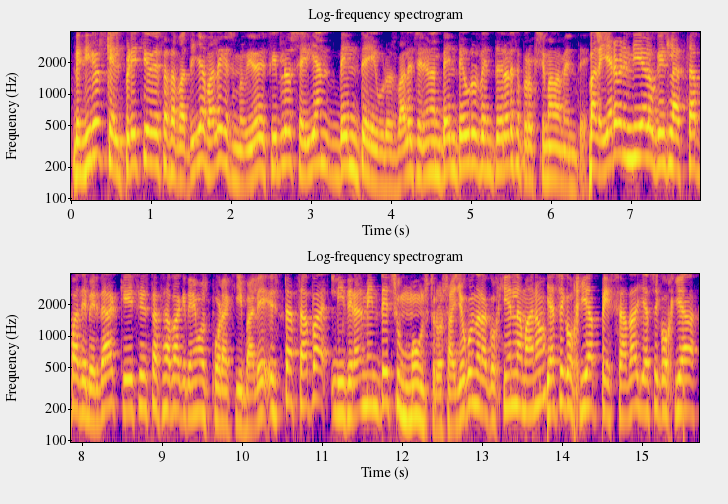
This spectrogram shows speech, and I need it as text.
Deciros que el precio de esta zapatilla, ¿vale? Que se me olvidó decirlo, serían 20 euros, ¿vale? Serían 20 euros, 20 dólares aproximadamente Vale, y ahora vendría lo que es la zapa de verdad, que es esta zapa que tenemos por aquí, ¿vale? Esta zapa literalmente es un monstruo, o sea, yo cuando la cogí en la mano ya se cogía pesada, ya se cogía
